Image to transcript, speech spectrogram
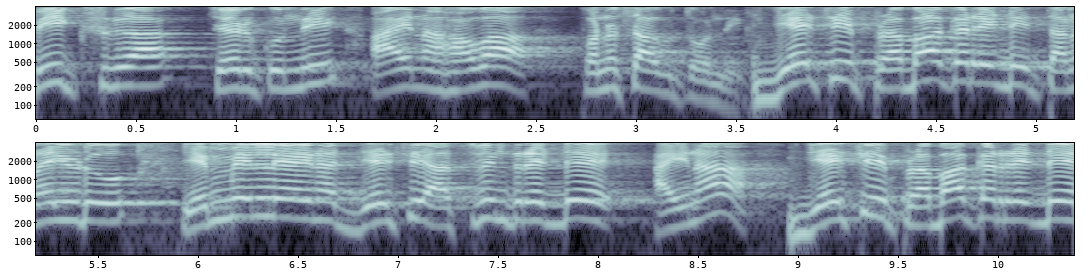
పీక్స్గా చేరుకుంది. ఆయన హవా కొనసాగుతోంది. జేసీ ప్రభాకర్ రెడ్డి తనయుడు ఎమ్మెల్యే అయిన జేసీ అశ్వింత్ రెడ్డే అయినా జేసీ ప్రభాకర్ రెడ్డే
